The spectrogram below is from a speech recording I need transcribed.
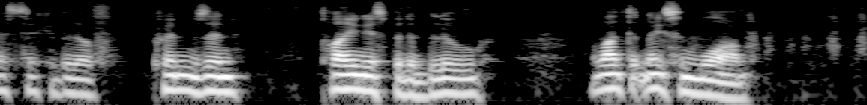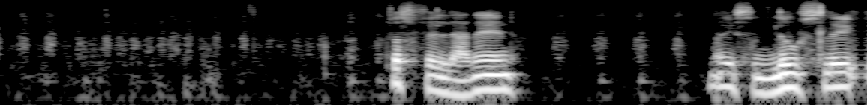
Let's take a bit of crimson, tiniest bit of blue. I want it nice and warm. Just fill that in, nice and loosely.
